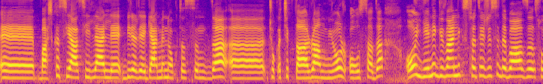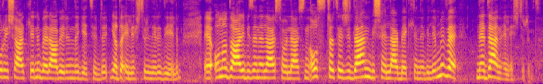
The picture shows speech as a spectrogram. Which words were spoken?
e, başka siyasilerle bir araya gelme noktasında e, çok açık davranmıyor olsa da o yeni güvenlik stratejisi de bazı soru işaretlerini beraberinde getirdi ya da eleştirileri diyelim. E, ona dair bize neler söylersin? O stratejiden bir şeyler beklenebilir mi ve neden eleştirildi?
